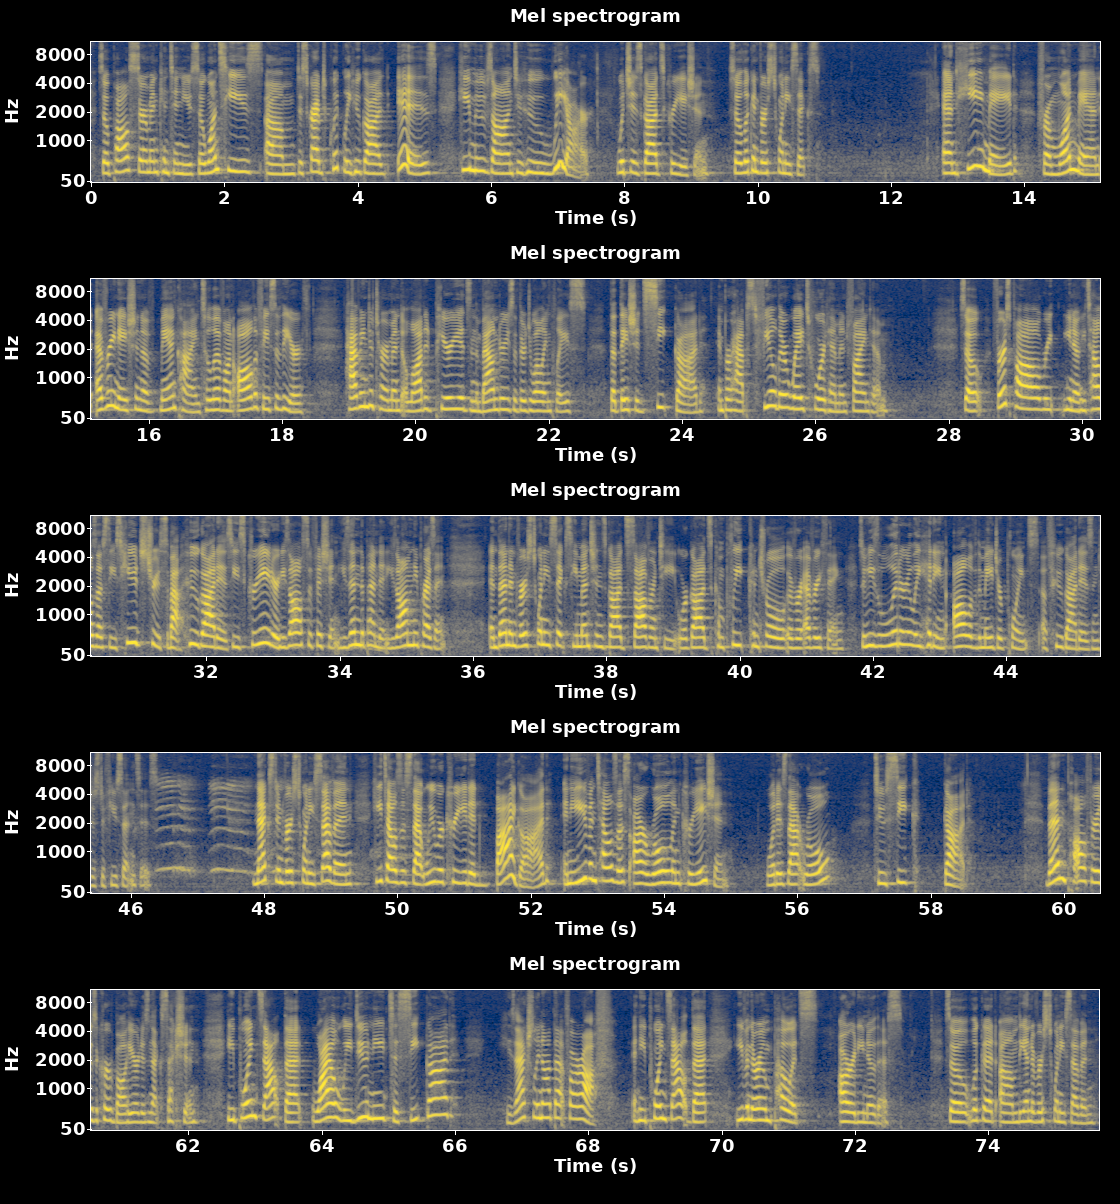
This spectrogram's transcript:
So Paul's sermon continues. So once he's um, described quickly who God is, he moves on to who we are, which is God's creation. So look in verse 26. And he made from one man every nation of mankind to live on all the face of the earth, having determined allotted periods and the boundaries of their dwelling place, that they should seek God and perhaps feel their way toward him and find him. So, first Paul, you know, he tells us these huge truths about who God is. He's creator, he's all sufficient, he's independent, he's omnipresent. And then in verse 26, he mentions God's sovereignty or God's complete control over everything. So he's literally hitting all of the major points of who God is in just a few sentences. Next, in verse 27, he tells us that we were created by God, and he even tells us our role in creation. What is that role? To seek God. Then Paul throws a curveball here in his next section. He points out that while we do need to seek God, he's actually not that far off. And he points out that even their own poets already know this. So look at um, the end of verse 27.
